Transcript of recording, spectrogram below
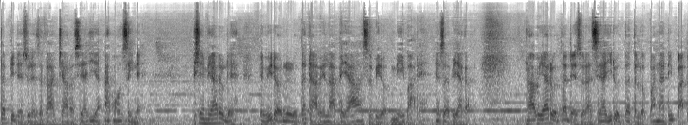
တပ်ပစ်တယ်ဆိုတဲ့စကားကြားတော့ဆရာကြီးကအံ့ဩစိတ်နဲ့အရှင်ဘုရားတို့လည်းတပည့်တော်တို့လိုတတ်တာပဲလားဖះဆိုပြီးတော့မေးပါတယ်။မြတ်စွာဘုရားက ငါဘုရားတို့တတ်တယ်ဆိုတာဆရာကြီးတို့တတ်တယ်လို့ပါဏာတိပါဒ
